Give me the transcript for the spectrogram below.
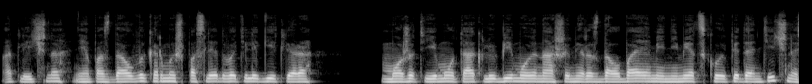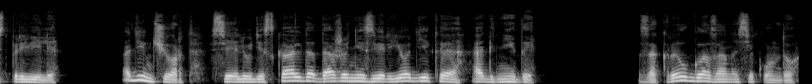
Отлично, не опоздал выкормыш последователей Гитлера. Может, ему так любимую нашими раздолбаями немецкую педантичность привили? Один черт, все люди Скальда даже не зверье дикое, а гниды. Закрыл глаза на секунду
